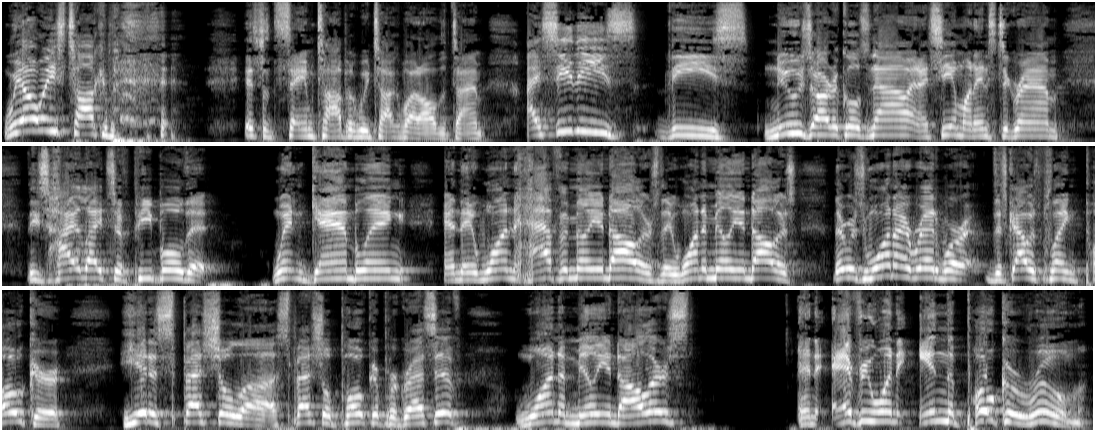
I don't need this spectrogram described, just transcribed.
we always talk about it's the same topic we talk about all the time. I see these these news articles now and I see them on Instagram. These highlights of people that went gambling and they won half a million dollars. They won a million dollars. There was one I read where this guy was playing poker. He hit a special, uh, special poker progressive, won a million dollars, and everyone in the poker room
